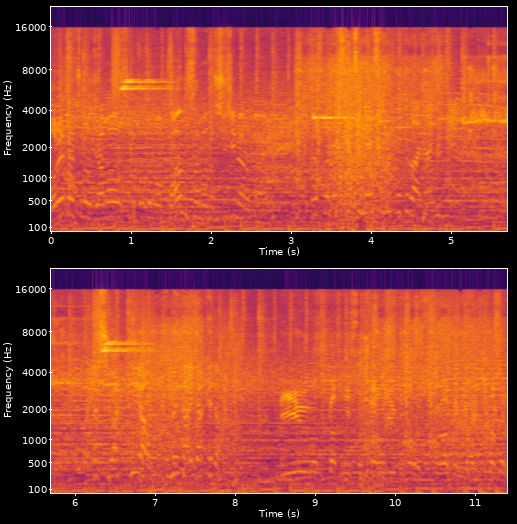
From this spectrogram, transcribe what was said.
俺たちの邪魔をすることもバン様の指示なのかい？ここで説明することは何も。私はティアを止めたいだけだ。理由も聞かずにそちらの言うことを聞くわけにはいきません。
